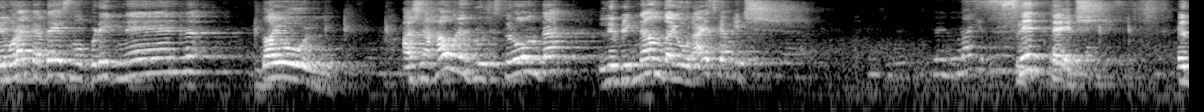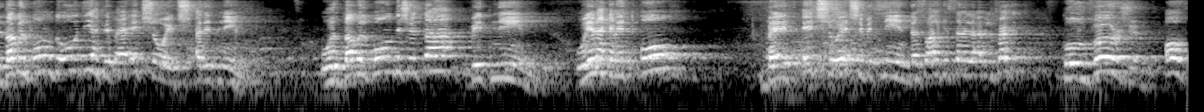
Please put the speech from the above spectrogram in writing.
المركب ده اسمه pregnanediol. عشان احول البروجسترون ده ل pregnanediol. عايز كام H 6 H ال double bond O دي هتبقى H OH ادي 2 وال double bond شلتها ب 2 وهنا كانت O بقت H و H باثنين ده سؤال السنة اللي قبل اللي فاتت. of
